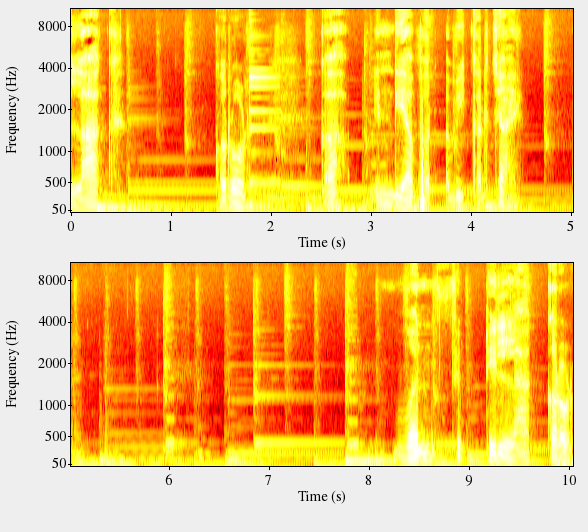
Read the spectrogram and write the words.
लाख करोड़ का इंडिया पर अभी कर्जा है। 150 लाख करोड़।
